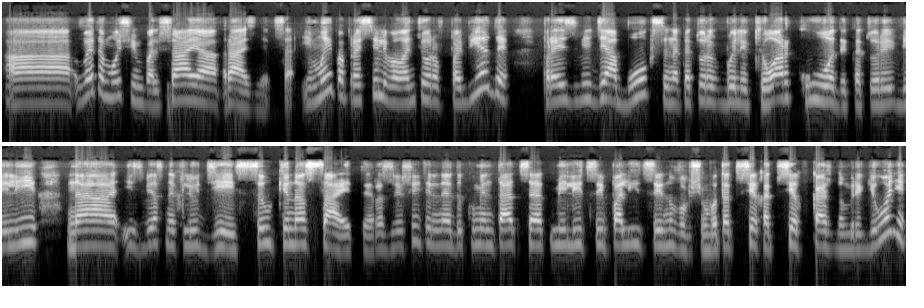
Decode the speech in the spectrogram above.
А в этом очень большая разница. И мы попросили волонтеров Победы, произведя боксы, на которых были QR-коды, которые вели на известных людей, ссылки на сайты, разрешительная документация от милиции, полиции, ну, в общем, вот от всех, от всех в каждом регионе,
